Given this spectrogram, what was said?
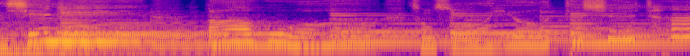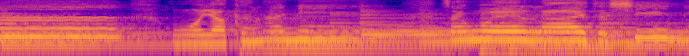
感谢你，保护我从所有的试探。我要更爱你，在未来的心里。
